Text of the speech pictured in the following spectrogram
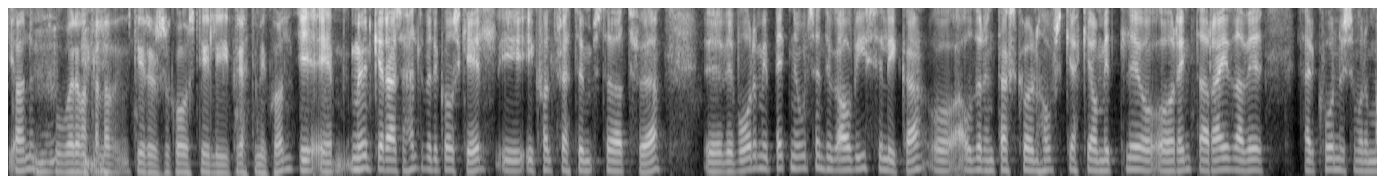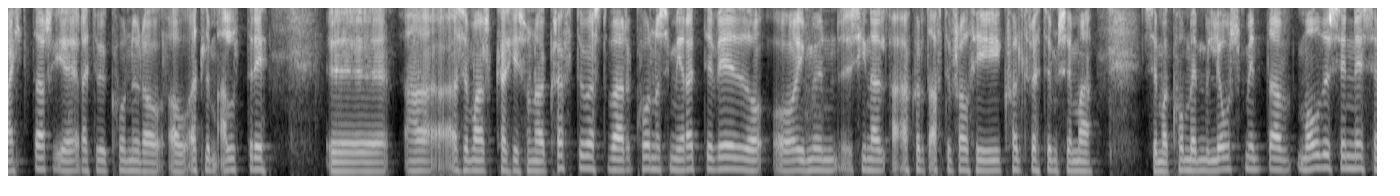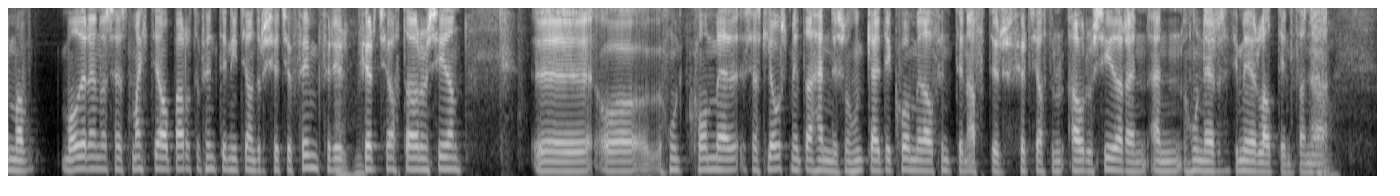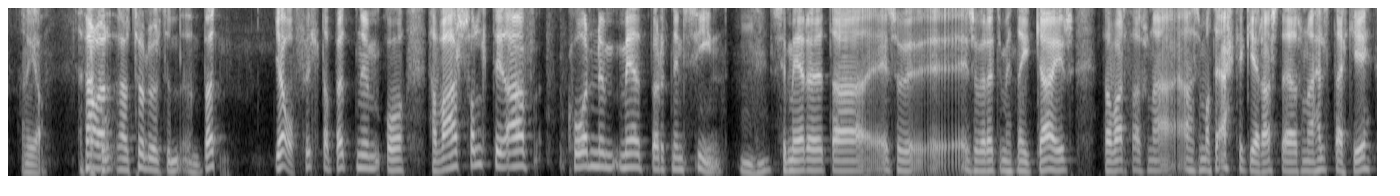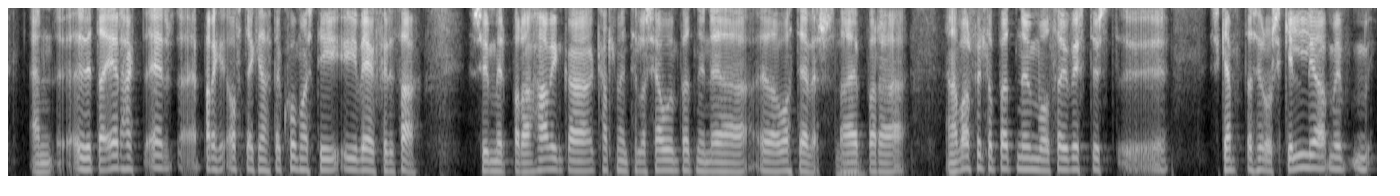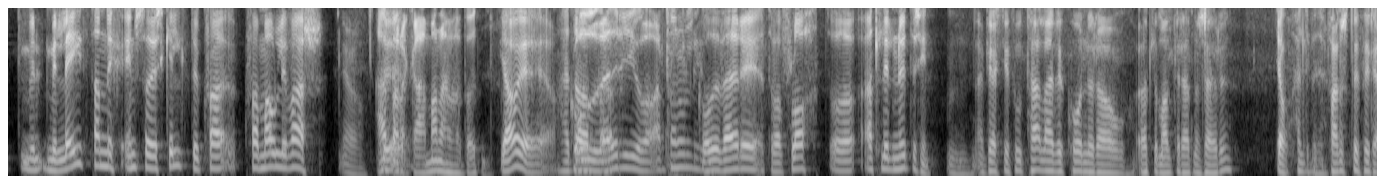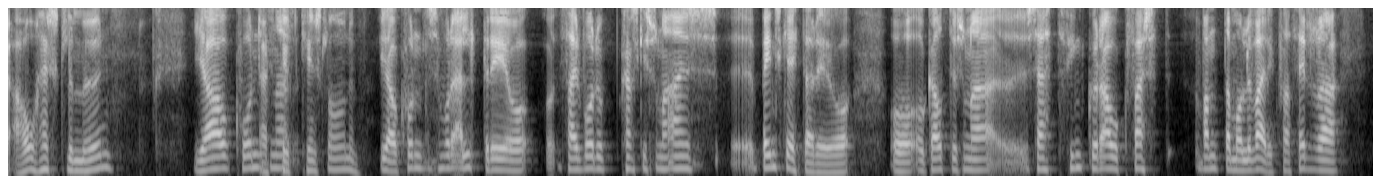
staðnum? Mm -hmm. Þú verður vant að gera þessu góð skil í fréttum í kvöld Ég, ég mun gera þessu heldur betur góð skil í, í kvöldfréttum stöða 2 uh, Við vorum í beitni útsendingu á vísi líka og áður en dagskráin hófski ekki á milli og, og reynda að ræða við þær konur sem voru mættar ég rætti við konur á, á öllum aldri Uh, sem var kannski svona kröftugast var kona sem ég rætti við og, og ég mun sína akkurat aftur frá því kvöldfrettum sem að, sem að komið með ljósmynd af móður sinni sem að móður hennar semst mætti á baróttufundi 1975 fyrir mm -hmm. 48 árum síðan. Uh, og hún kom með semst ljósmynd af henni svo hún gæti komið á fundin aftur 48 árum síðar en, en hún er því miður látin þannig að, þannig já. Það var, var tölvöld um, um börn Já, fyllt af börnum og það var svolítið af konum með börnin sín mm -hmm. sem eru þetta eins og, eins og við rættum hérna í gær þá var það svona það sem átti ekki að gerast eða svona helst ekki en auðvitað er, hægt, er bara ofta ekki hægt að komast í, í veg fyrir það sem er bara hafinga kallmenn til að sjá um börnin eða, eða whatever. Mm það er bara, en það var fyllt af börnum og þau virtust uh, skemta sér og skilja. Mér leið þannig eins og þau skildu hvað hva máli var. Já. Það er bara gaman að hafa börn já, já, já, Góðu veðri og arðaróli Góðu veðri, þetta var flott og allir nutu sín. Mm. En Björki, þú talaði við konur á öllum aldrei hérna særu Já, heldur betur. Fannstu fyrir áherslu mun Já, konurna Eftir kynnslóðunum Já, konurna sem voru eldri og, og þær voru kannski svona aðeins eh, beinskeittari og og, og gáttu svona sett fingur á hvert vandamáli væri, hvað þeirra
